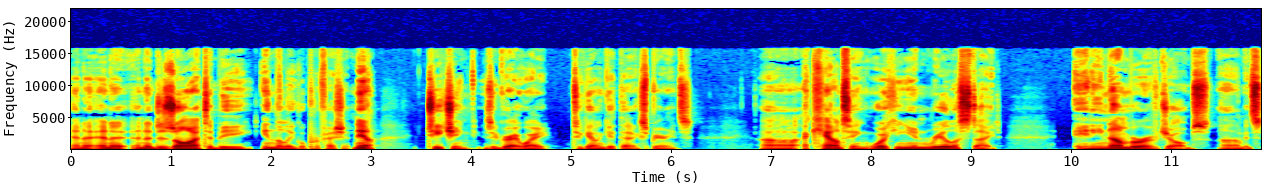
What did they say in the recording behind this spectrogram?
and a, and a, and a desire to be in the legal profession. Now, teaching is a great way to go and get that experience uh, accounting, working in real estate, any number of jobs. Um, it's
